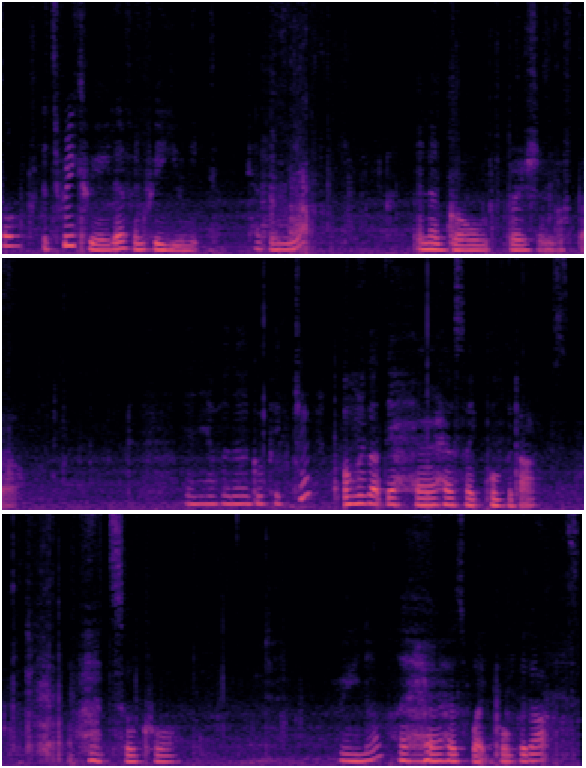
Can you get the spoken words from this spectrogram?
So it's pretty creative and pretty unique. Catallena. And a gold version of the and you have another good picture. Oh my god, their hair has like polka dots. That's so cool. Raina, her hair has white polka dots.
